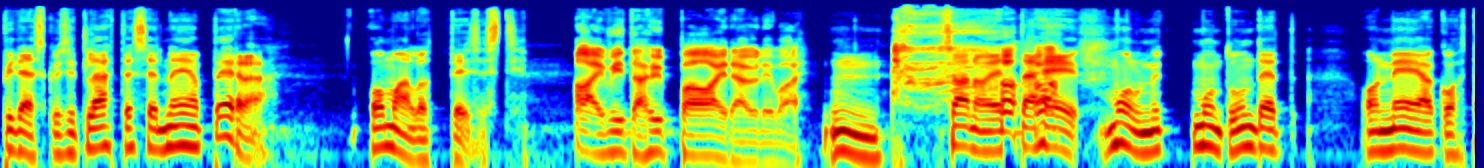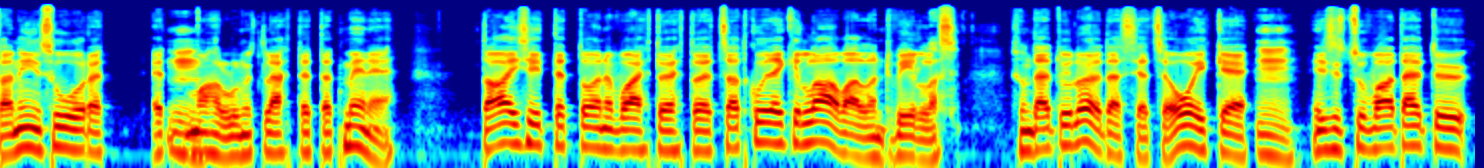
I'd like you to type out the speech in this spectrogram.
pitäisikö sitten lähteä sen Neijan perään? Omalotteisesti. Ai mitä, hyppää aida yli vai? Mm. Sano, että hei, mulla nyt, mun tunteet on Nea kohtaan niin suuret, että Mm. mä haluan nyt lähteä tätä menee. Tai sitten toinen vaihtoehto, että sä oot kuitenkin Lava Island villas. Sun täytyy löytää sieltä se oikea. Mm. Niin sit sun vaan täytyy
